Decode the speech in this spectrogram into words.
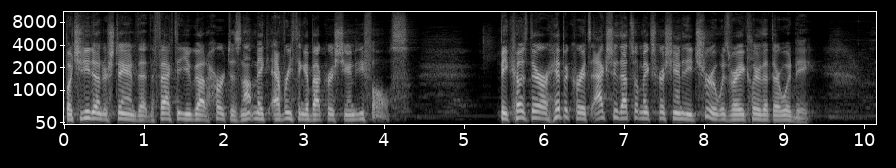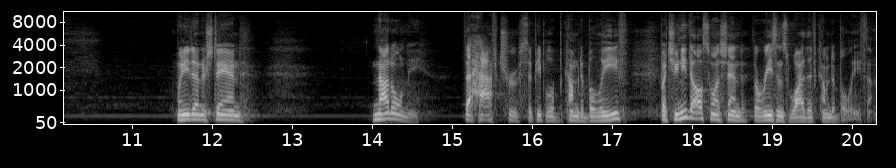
But you need to understand that the fact that you got hurt does not make everything about Christianity false. Because there are hypocrites, actually, that's what makes Christianity true. It was very clear that there would be. We need to understand not only the half truths that people have come to believe, but you need to also understand the reasons why they've come to believe them.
